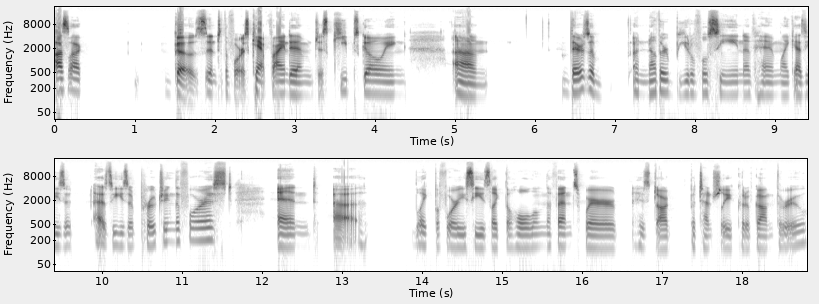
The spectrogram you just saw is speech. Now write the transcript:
Aslak goes into the forest, can't find him, just keeps going. Um, there's a, another beautiful scene of him like as he's a, as he's approaching the forest and uh like before he sees like the hole in the fence where his dog potentially could have gone through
